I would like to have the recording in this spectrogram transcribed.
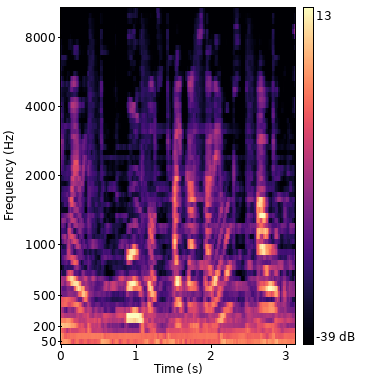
9. Juntos alcanzaremos a otros.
